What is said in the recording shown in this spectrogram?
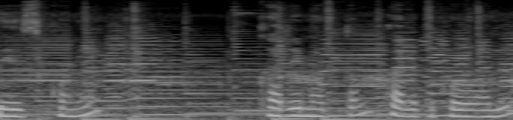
వేసుకొని కర్రీ మొత్తం కలుపుకోవాలి.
